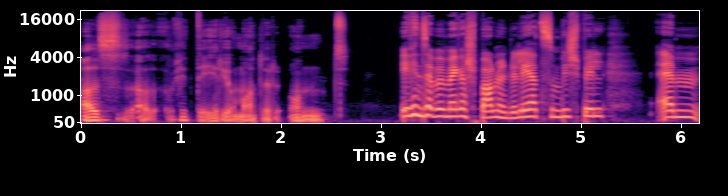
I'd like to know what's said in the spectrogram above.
als, als Kriterium oder und Ich finde es eben mega spannend, weil ich zum Beispiel ähm,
